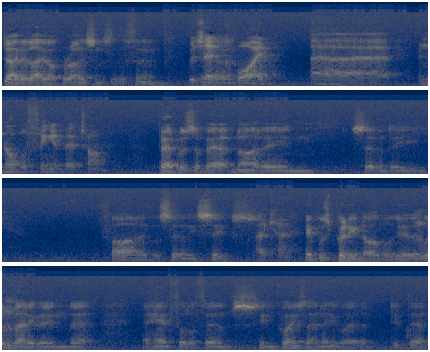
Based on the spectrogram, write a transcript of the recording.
day-to-day operations of the firm. Was that Uh, quite uh, a novel thing at that time? That was about 1975 or 76. Okay. It was pretty novel, yeah. There would have only been uh, a handful of firms in Queensland anyway that did that.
